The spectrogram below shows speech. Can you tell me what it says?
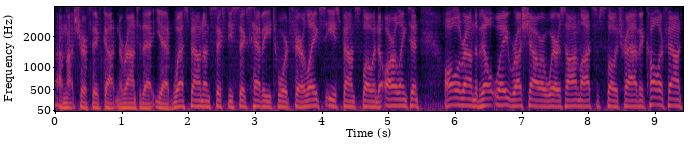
I'm not sure if they've gotten around to that yet. Westbound on 66 heavy toward Fair Lakes, eastbound slow into Arlington. All around the Beltway, rush hour wears on, lots of slow traffic. Caller found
